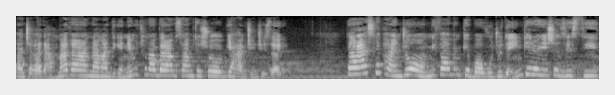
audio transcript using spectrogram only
من چقدر احمقم؟ نه من دیگه نمی‌تونم برم سمتشو. یه همچین چیزایی. در اصل پنجم می‌فهمیم که با وجود این گرایش زیستی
